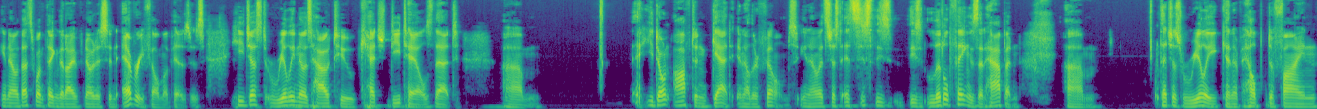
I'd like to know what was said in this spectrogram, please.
you know that's one thing that i've noticed in every film of his is he just really knows how to catch details that um, you don't often get in other films you know it's just it's just these these little things that happen um, that just really kind of help define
